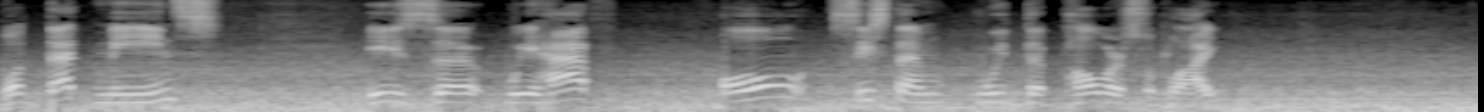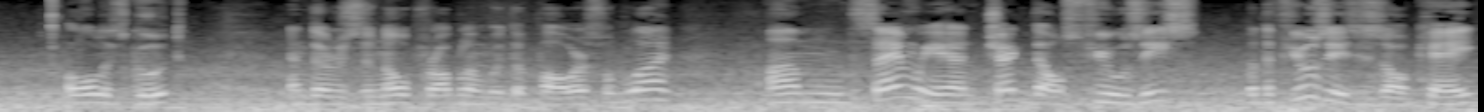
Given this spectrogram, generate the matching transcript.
what that means is uh, we have all system with the power supply all is good and there is no problem with the power supply. Um, the same we can check those fuses but the fuses is okay.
